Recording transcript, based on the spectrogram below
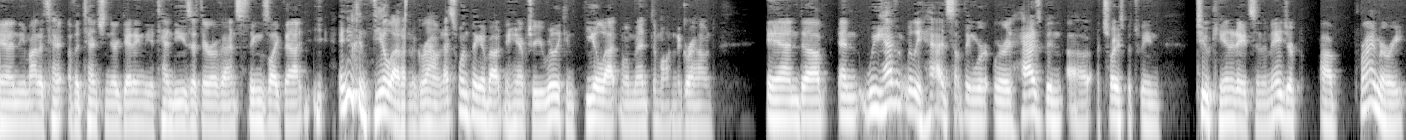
and the amount of, te- of attention they're getting, the attendees at their events, things like that. And you can feel that on the ground. That's one thing about New Hampshire. You really can feel that momentum on the ground. And uh, and we haven't really had something where, where it has been uh, a choice between two candidates in a major uh, primary,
